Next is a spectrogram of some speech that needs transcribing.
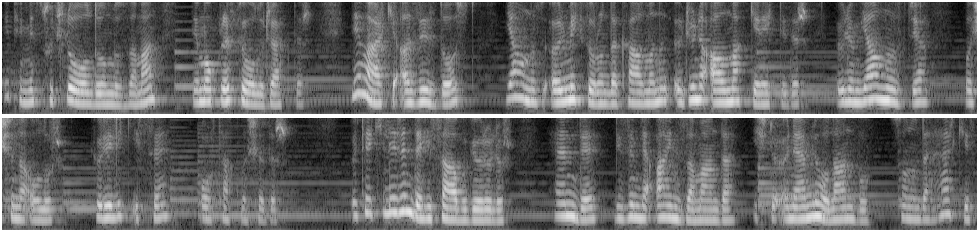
Hepimiz suçlu olduğumuz zaman demokrasi olacaktır. Ne var ki aziz dost, yalnız ölmek zorunda kalmanın öcünü almak gereklidir. Ölüm yalnızca başına olur, kölelik ise ortaklaşadır. Ötekilerin de hesabı görülür. Hem de bizimle aynı zamanda. İşte önemli olan bu. Sonunda herkes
